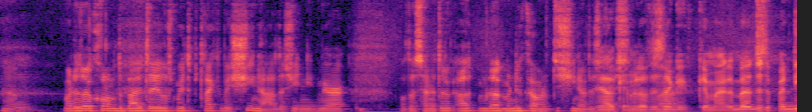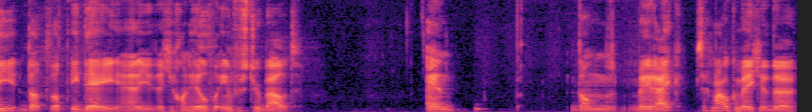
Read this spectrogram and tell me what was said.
Ja. Maar dat is ook gewoon om de buitenregio's meer te betrekken bij China. Dus je niet meer... Want dat zijn natuurlijk... Maar nu komen we op de China discussie. Ja, oké, maar dat is denk ik... Maar, dus, maar die, dat, dat idee, hè, dat je gewoon heel veel infrastructuur bouwt... en dan ben je rijk. Zeg maar ook een beetje de,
